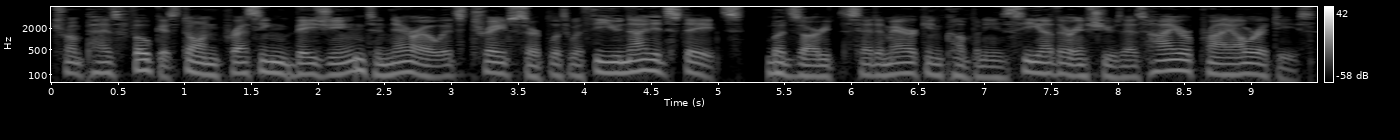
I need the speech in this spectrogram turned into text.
Trump has focused on pressing Beijing to narrow its trade surplus with the United States, but Zarit said American companies see other issues as higher priorities.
